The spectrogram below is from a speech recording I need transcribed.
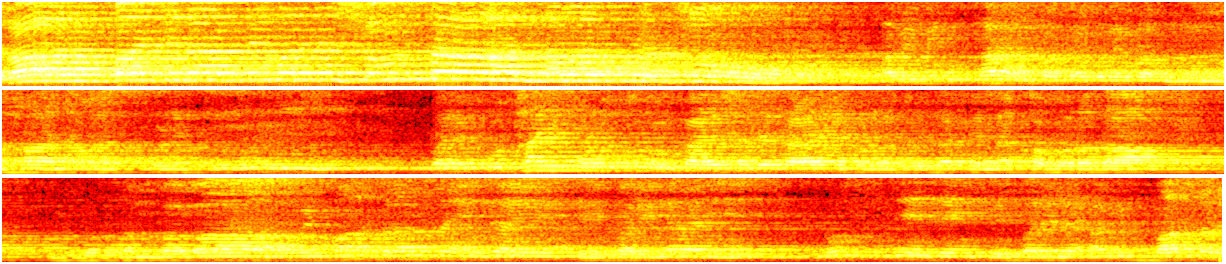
এবার আব্বা এসে ডাক দিয়ে বললেন সন্তান, নামাজ পড়েছ? আমি মিথ্যা কথা বলে বললাম হা নামাজ পড়েছি। বলে, কোথায় পড়েছো? কার সাথে দাঁড়িয়ে পড়েছো? তাকে না খবর দাও। আমি বললাম, বাবা, আমি মাদ্রাসায় যাইতে পারি নাই, মসজিদে যেতে পারি না আমি বাসার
